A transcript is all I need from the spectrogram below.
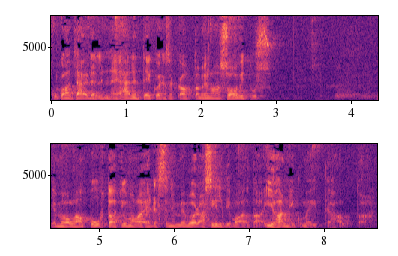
kuka on täydellinen ja hänen tekojensa kautta meillä on sovitus ja me ollaan puhtaat Jumalan edessä, niin me voidaan silti vaeltaa ihan niin kuin me itse halutaan.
